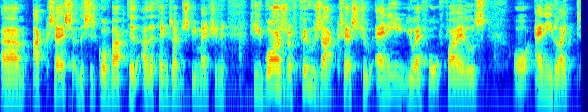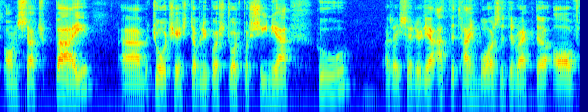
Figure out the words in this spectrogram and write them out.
um, access, and this is going back to other things I've just been mentioning. He was refused access to any UFO files or any light on such by um, George H.W. Bush, George Bush Sr., who, as I said earlier, at the time was the director of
